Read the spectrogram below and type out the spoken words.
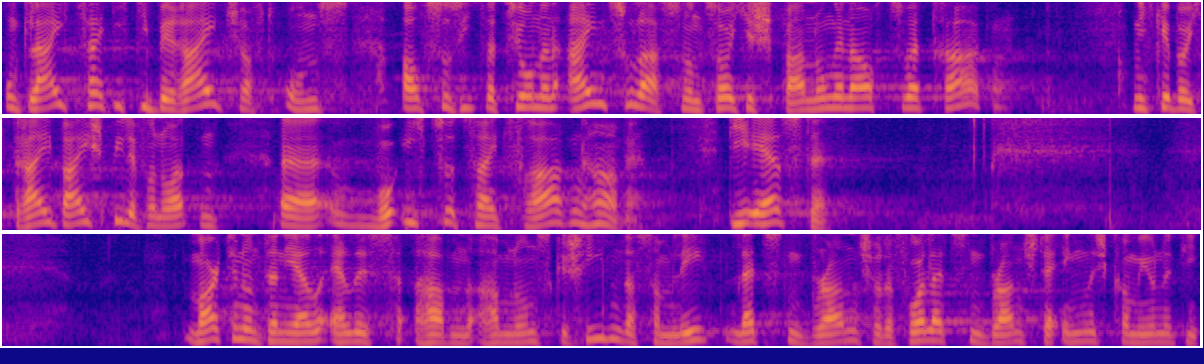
Und gleichzeitig die Bereitschaft, uns auf so Situationen einzulassen und solche Spannungen auch zu ertragen. Und ich gebe euch drei Beispiele von Orten, äh, wo ich zurzeit Fragen habe. Die erste, Martin und Danielle Ellis haben, haben, uns geschrieben, dass am letzten Brunch oder vorletzten Brunch der English Community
